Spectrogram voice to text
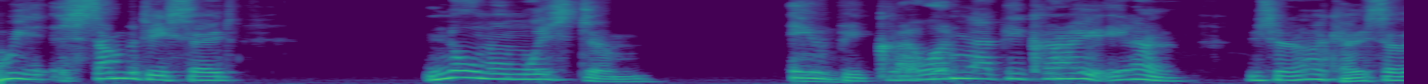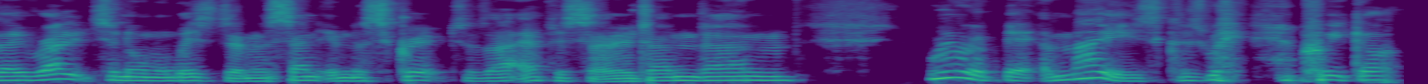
We somebody said, Norman Wisdom. He would hmm. be great. Wouldn't that be great? You know. We said, okay. So they wrote to Norman Wisdom and sent him the script of that episode. And um, we were a bit amazed because we, we got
